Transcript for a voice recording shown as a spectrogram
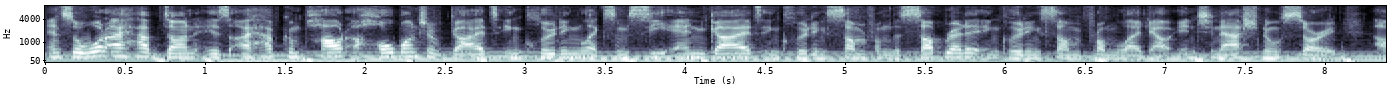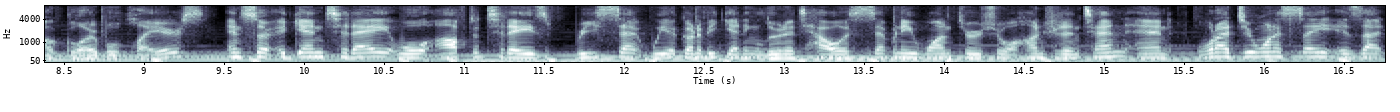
And so what I have done is I have compiled a whole bunch of guides, including like some CN guides, including some from the subreddit, including some from like our international, sorry, our global players. And so again, today, well, after today's reset, we are going to be getting Lunar Tower hours 71 through to 110. And what I do want to say is that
